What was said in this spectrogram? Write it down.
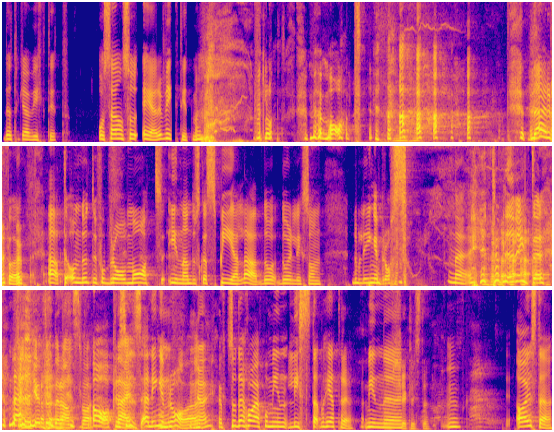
Det tycker jag är viktigt. Och sen så är det viktigt med, förlåt, med mat. Därför att om du inte får bra mat innan du ska spela, då, då, är det liksom, då blir det ingen bra sol. Nej, då blir det inte frihet under ansvar. Ja, precis. Är det ingen Mm. bra? Nej. Så det har jag på min lista. Vad heter det? Min... eh, Checklista. Ja, just det.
